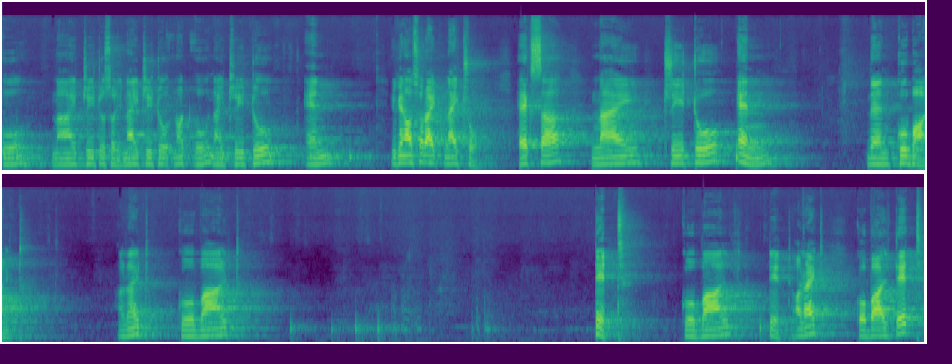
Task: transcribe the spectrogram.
O nitrito sorry nitrito not O nitrito N. You can also write nitro. Hexa nitrito N then cobalt. All right? Cobalt. Tit, cobalt tit, all right? Cobalt tit,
